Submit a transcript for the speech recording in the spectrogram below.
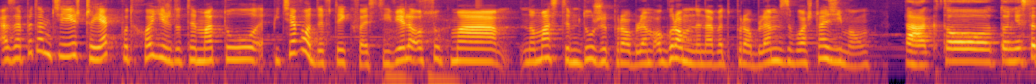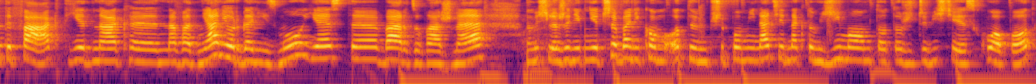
A zapytam Cię jeszcze, jak podchodzisz do tematu picia wody w tej kwestii? Wiele osób ma, no ma z tym duży problem, ogromny nawet problem, zwłaszcza zimą. Tak, to, to niestety fakt, jednak e, nawadnianie organizmu jest e, bardzo ważne. Myślę, że nie, nie, trzeba nikomu o tym przypominać, jednak tą zimą to, to rzeczywiście jest kłopot.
